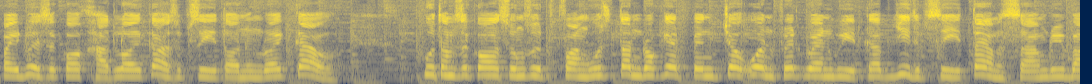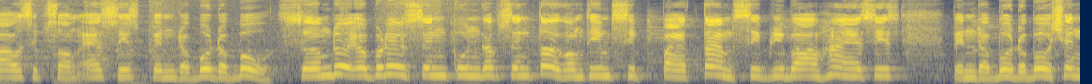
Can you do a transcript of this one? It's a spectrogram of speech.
ไปด้วยสกอร์ขาดลอย 94 ต่อ 109 ผู้ทำสกอร์สูงสุดฝั่งฮุสตันร็อกเก็ตเป็นเจ้าอ้วนเฟร็ดแวนวีดครับ 24 แต้ม 3 รีบาวด์12 แอสซิสต์เป็นดับเบิลดับเบิลเสริมด้วยเอเบรลเซนกุลครับเซนเตอร์ของทีม 18 แต้ม 10 รีบาวด์5แอสซิสต์เป็นดับเบิลดับเบิลเช่น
